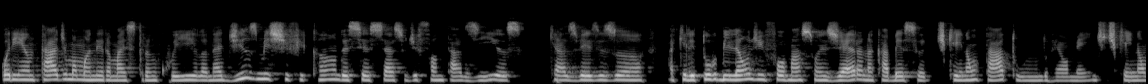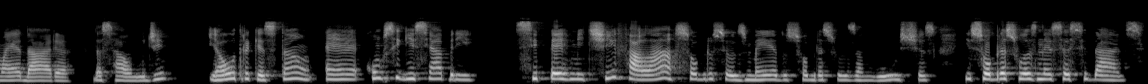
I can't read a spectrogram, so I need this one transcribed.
orientar de uma maneira mais tranquila, né, desmistificando esse excesso de fantasias que às vezes uh, aquele turbilhão de informações gera na cabeça de quem não está atuando realmente, de quem não é da área da saúde. E a outra questão é conseguir se abrir, se permitir falar sobre os seus medos, sobre as suas angústias e sobre as suas necessidades.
